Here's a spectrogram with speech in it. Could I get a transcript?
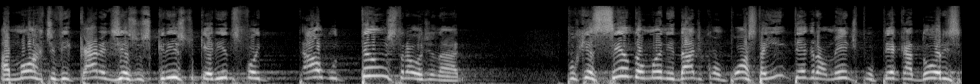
A morte vicária de Jesus Cristo, queridos, foi algo tão extraordinário. Porque sendo a humanidade composta integralmente por pecadores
